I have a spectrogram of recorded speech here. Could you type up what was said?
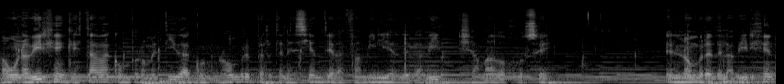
a una virgen que estaba comprometida con un hombre perteneciente a la familia de David llamado José. El nombre de la virgen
